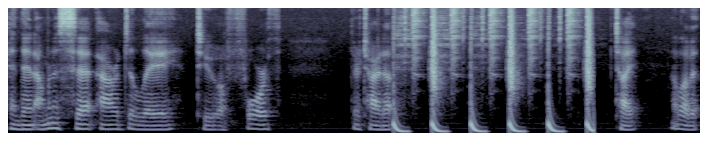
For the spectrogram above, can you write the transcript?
And then I'm gonna set our delay to a fourth. They're tied up. Tight, I love it.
